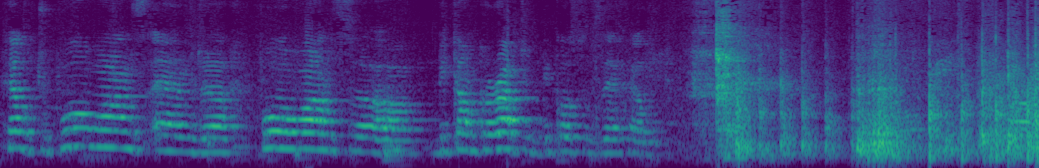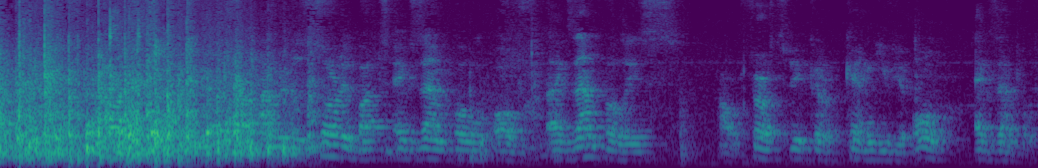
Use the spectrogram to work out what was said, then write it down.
help to poor ones and uh, poor ones uh, become corrupted because of their help. Okay. Uh, I'm really sorry, but example of example is our first speaker can give you all examples.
